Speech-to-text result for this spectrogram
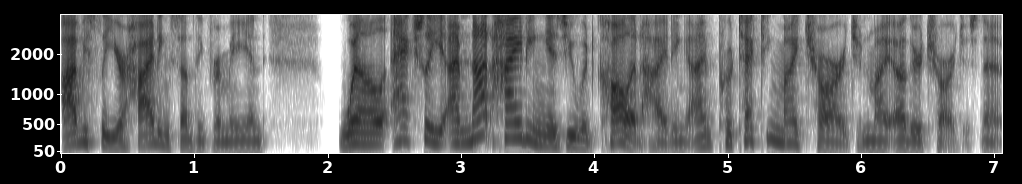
Obviously, you're hiding something from me, and Well, actually, I'm not hiding as you would call it hiding. I'm protecting my charge and my other charges. Now,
